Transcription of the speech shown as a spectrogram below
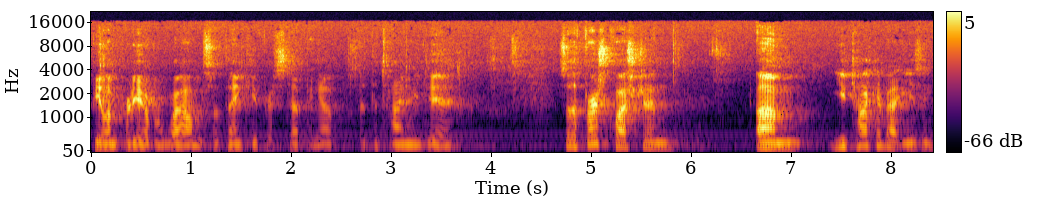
feeling pretty overwhelmed. So thank you for stepping up at the time you did. So the first question. Um, you talked about using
